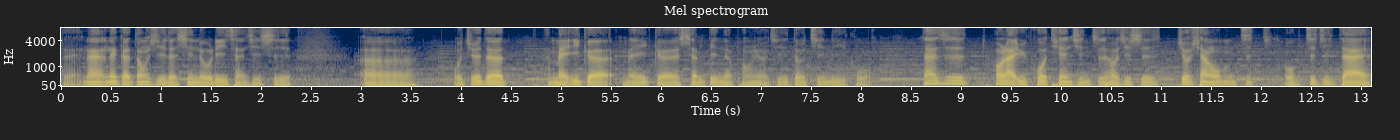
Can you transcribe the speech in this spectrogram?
对，那那个东西的心路历程，其实，呃，我觉得每一个每一个生病的朋友，其实都经历过。但是后来雨过天晴之后，其实就像我们自己，我自己在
